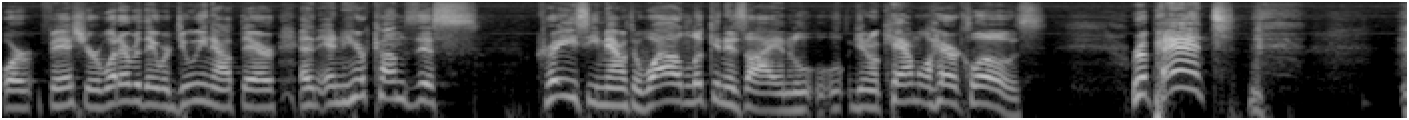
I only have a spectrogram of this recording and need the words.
or fish or whatever they were doing out there. And, and here comes this crazy man with a wild look in his eye and, you know, camel hair clothes. Repent!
